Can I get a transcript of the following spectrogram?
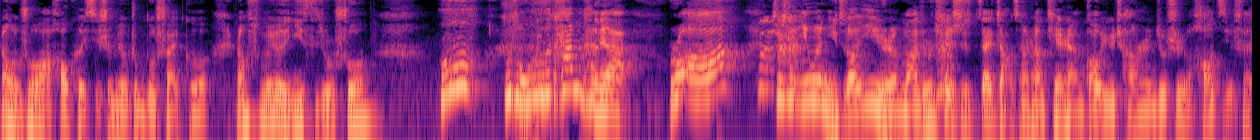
然后我就说哇好可惜身边有这么多帅哥，然后苏明月的意思就是说，哦我怎么会和他们谈恋爱？我说啊。就是因为你知道艺人嘛，就是确实在长相上天然高于常人，就是好几分。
